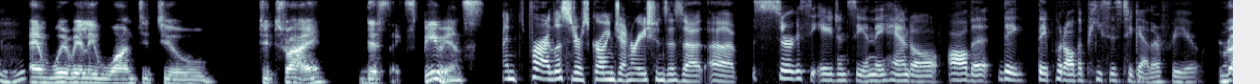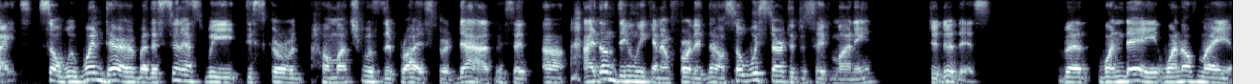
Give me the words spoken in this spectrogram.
Mhm. and we really wanted to to try this experience. And for our listeners, Growing Generations is a, a Surrogacy agency, and they handle all the they they put all the pieces together for you. Right. So we went there, but as soon as we discovered how much was the price for that, we said, uh, "I don't think we can afford it now." So we started to save money to do this. But one day, one of my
